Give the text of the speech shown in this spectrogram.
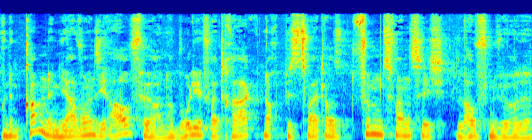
Und im kommenden Jahr wollen Sie aufhören, obwohl Ihr Vertrag noch bis 2025 laufen würde.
